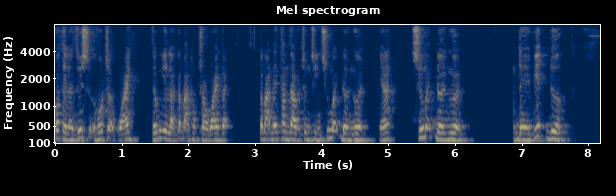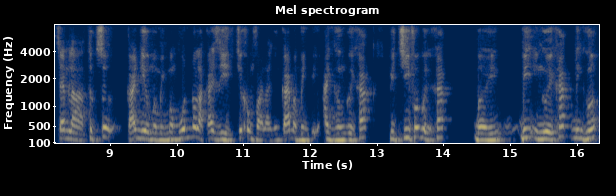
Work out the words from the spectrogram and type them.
có thể là dưới sự hỗ trợ của anh giống như là các bạn học trò của anh vậy. Các bạn ấy tham gia vào chương trình sứ mệnh đời người nhé sứ mệnh đời người để biết được xem là thực sự cái điều mà mình mong muốn nó là cái gì, chứ không phải là những cái mà mình bị ảnh hưởng người khác, bị chi phối bởi người khác, bởi bị người khác định hướng.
